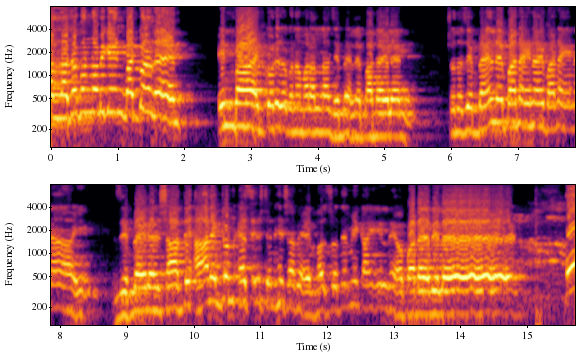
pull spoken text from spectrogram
আল্লাহ যখন নবীকে ইনভাইট করলেন ইনভাইট করে যখন আমার আল্লাহ জিব্রাইলে পাঠাইলেন, শুধু জিব্রাইলে পাঠাই নাই পাঠাই নাই, জিব্রাইলের সাথে আরেকজন অ্যাসিস্ট্যান্ট হিসাবে হযরত মিকাইল রেও পাঠাই দিলেন। ও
